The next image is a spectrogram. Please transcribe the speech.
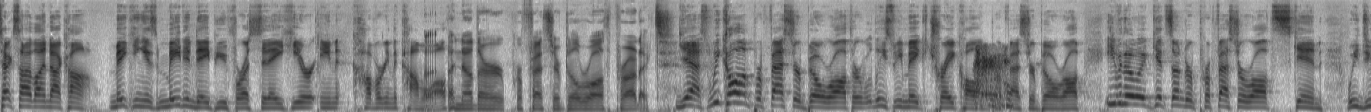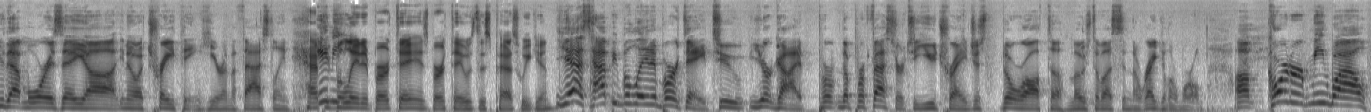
TechSideline.com, making his maiden debut for us today here in Covering the Commonwealth. Uh, another Professor Bill Roth product. Yes, we call him Professor Bill Roth, or at least we make Trey call him Professor Bill Roth. Even though it gets under Professor Roth's skin, we do that more as a uh, you know a Trey thing here in the fast lane. Happy Any- belated birthday! His birthday was this past weekend. Yes, happy belated birthday to your guy, the Professor, to you, Trey. Just Bill Roth to most of us in the regular world. Um, Carter, meanwhile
